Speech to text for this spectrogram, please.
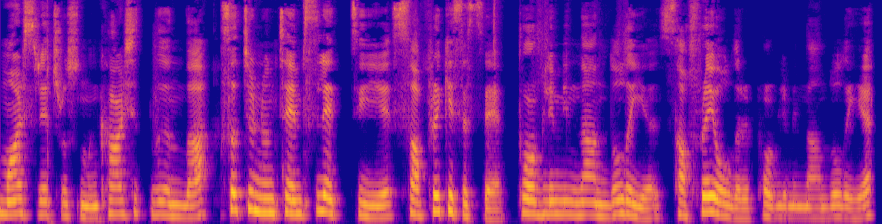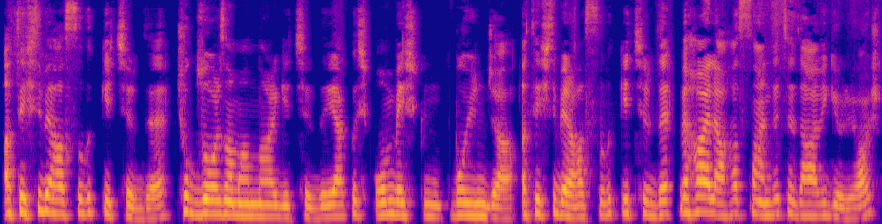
Mars retrosunun karşıtlığında Satürn'ün temsil ettiği safra kesesi probleminden dolayı, safra yolları probleminden dolayı ateşli bir hastalık geçirdi. Çok zor zamanlar geçirdi. Yaklaşık 15 gün boyunca ateşli bir hastalık geçirdi ve hala hastanede tedavi görüyor.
